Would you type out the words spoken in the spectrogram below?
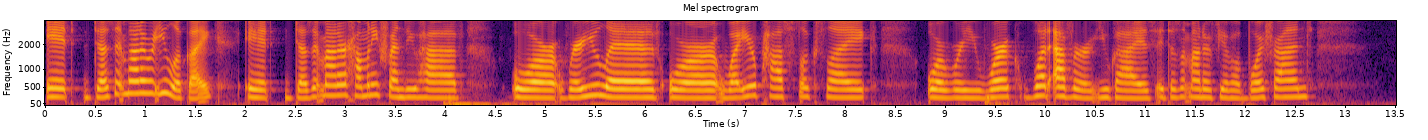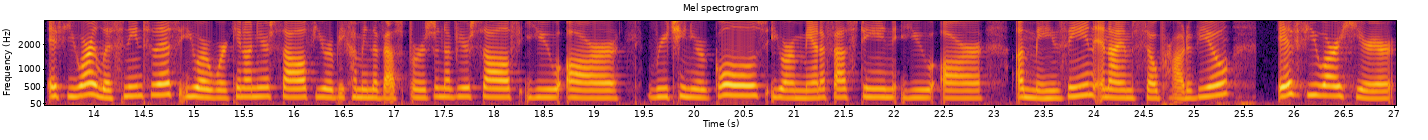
It doesn't matter what you look like, it doesn't matter how many friends you have, or where you live, or what your past looks like, or where you work, whatever, you guys. It doesn't matter if you have a boyfriend if you are listening to this, you are working on yourself, you are becoming the best version of yourself, you are reaching your goals, you are manifesting, you are amazing, and I am so proud of you. If you are here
